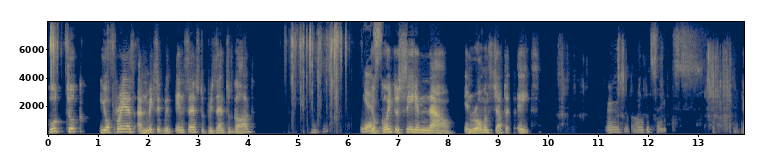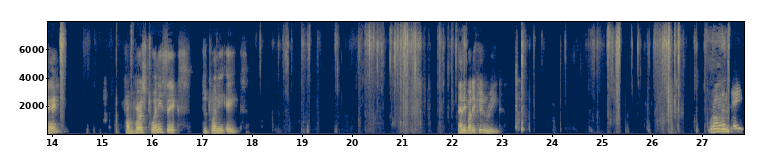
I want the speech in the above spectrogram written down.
Who took your prayers and mixed it with incense to present to God? Yes. You're going to see him now in Romans chapter 8. Prayers of all the saints. Okay? From verse 26 to 28. Anybody can read. Romans 8.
